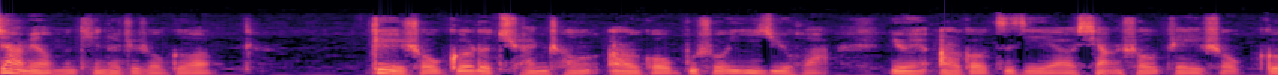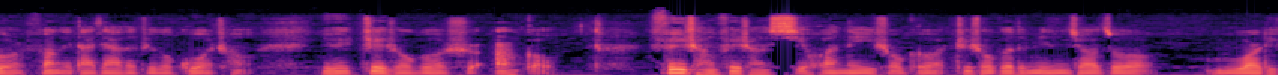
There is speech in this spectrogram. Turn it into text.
下面我们听的这首歌，这首歌的全程二狗不说一句话，因为二狗自己也要享受这一首歌放给大家的这个过程，因为这首歌是二狗非常非常喜欢的一首歌，这首歌的名字叫做《Vertigo》。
